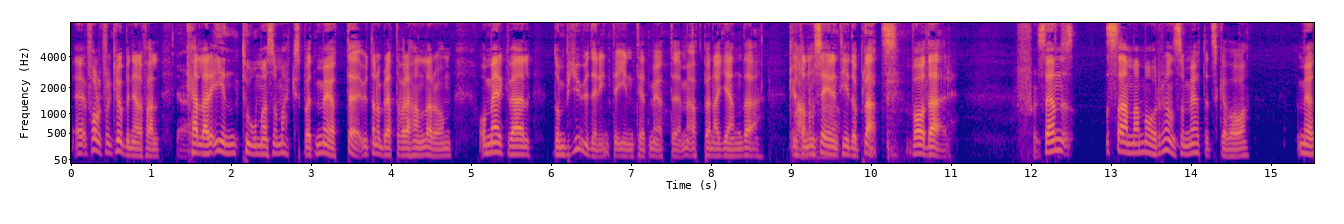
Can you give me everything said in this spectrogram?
eh, folk från klubben i alla fall, Ja. kallar in Thomas och Max på ett möte utan att berätta vad det handlar om. Och märk väl, de bjuder inte in till ett möte med öppen agenda. Utan de säger en tid och plats. Var där. Sen samma morgon som mötet ska vara, mö,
